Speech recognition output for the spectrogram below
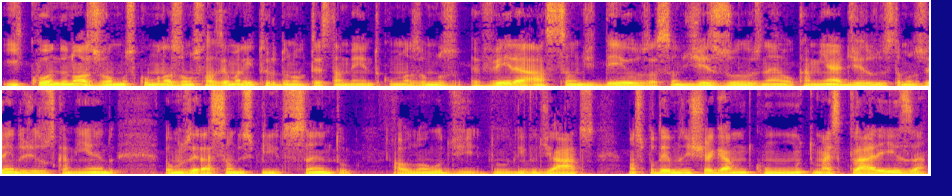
E quando nós vamos, como nós vamos fazer uma leitura do Novo Testamento, como nós vamos ver a ação de Deus, a ação de Jesus, né, o caminhar de Jesus, estamos vendo Jesus caminhando, vamos ver a ação do Espírito Santo ao longo de, do livro de Atos, nós podemos enxergar com muito mais clareza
